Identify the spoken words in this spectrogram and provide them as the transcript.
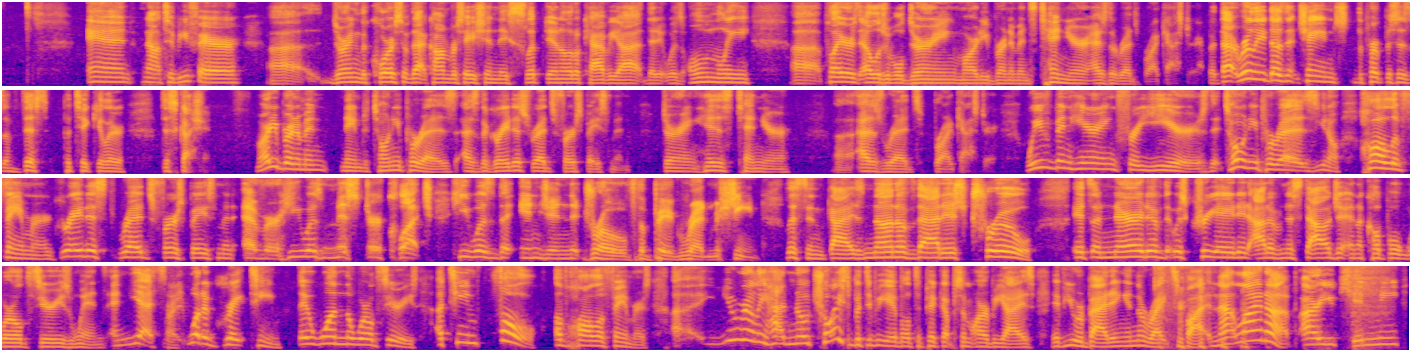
And now, to be fair, uh, during the course of that conversation, they slipped in a little caveat that it was only uh, players eligible during Marty Brennaman's tenure as the Reds broadcaster. But that really doesn't change the purposes of this particular discussion. Marty Brennaman named Tony Perez as the greatest Reds first baseman during his tenure uh, as Reds broadcaster. We've been hearing for years that Tony Perez, you know, Hall of Famer, greatest Reds first baseman ever. He was Mr. Clutch. He was the engine that drove the big red machine. Listen, guys, none of that is true. It's a narrative that was created out of nostalgia and a couple World Series wins. And yes, right. what a great team. They won the World Series, a team full of Hall of Famers. Uh, you really had no choice but to be able to pick up some RBIs if you were batting in the right spot in that lineup. Are you kidding me?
